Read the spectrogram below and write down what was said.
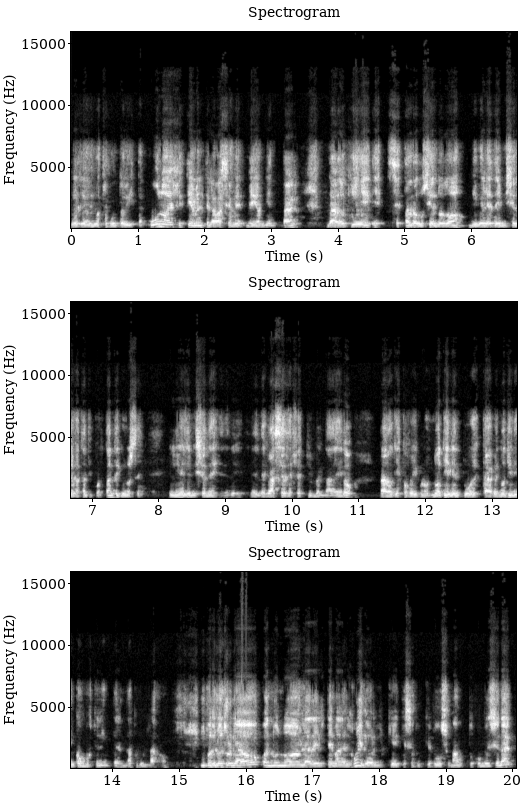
desde nuestro punto de vista. Uno es efectivamente la base medioambiental, dado que se están reduciendo dos niveles de emisiones bastante importantes, que uno es el nivel de emisiones de, gases de efecto invernadero, dado que estos vehículos no tienen tubo de escape, no tienen combustión interna, por un lado. Y por el otro lado, cuando uno habla del tema del ruido, el que, que, se, produce un auto convencional,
